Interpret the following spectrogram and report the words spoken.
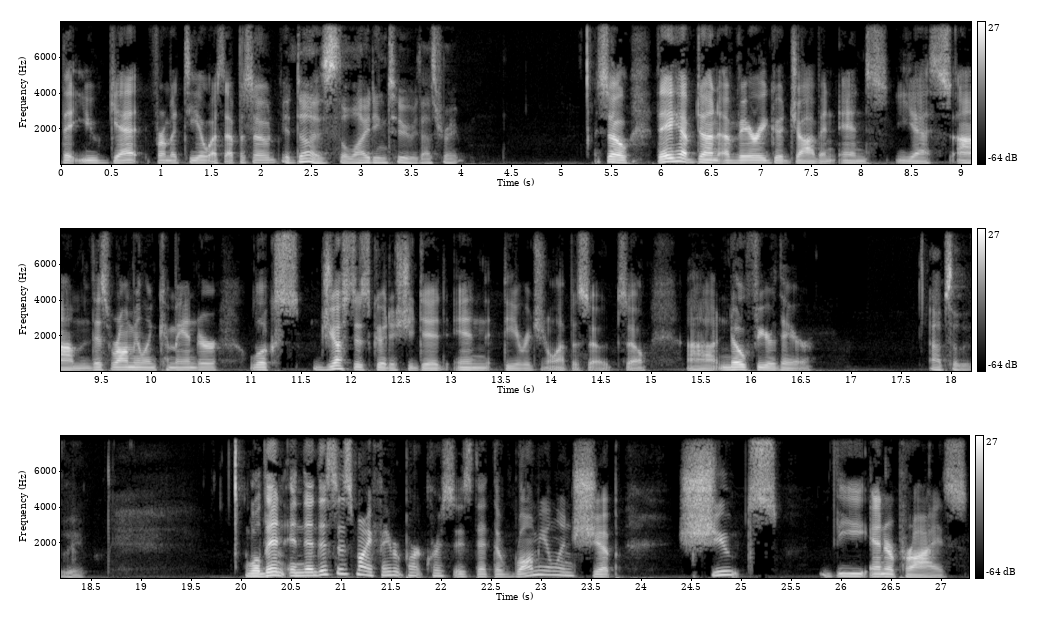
that you get from a TOS episode. It does. The lighting too. That's right. So they have done a very good job, and and yes, um, this Romulan commander looks just as good as she did in the original episode. So uh, no fear there. Absolutely. Well, then, and then this is my favorite part, Chris, is that the Romulan ship shoots the Enterprise.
